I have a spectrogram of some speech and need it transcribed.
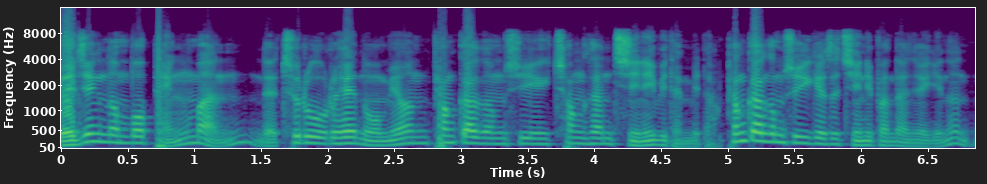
매직 넘버 100만 네, 트루로 해 놓으면 평가금 수익 청산 진입이 됩니다. 평가금 수익에서 진입한다는 얘기는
